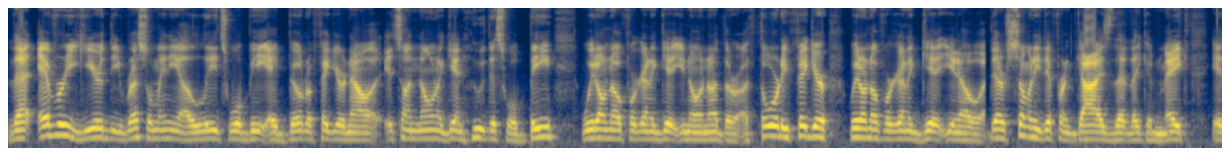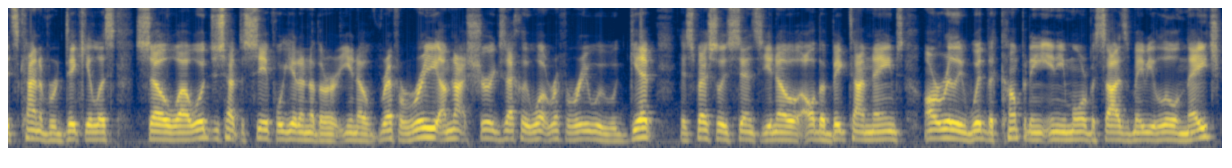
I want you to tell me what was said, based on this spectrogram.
that every year the WrestleMania Elites will be a Build-A-Figure. Now, it's unknown again who this will be. We don't know if we're going to get, you know, another Authority figure. We don't know if we're going to get, you know, there's so many different guys that they could make. It's kind of ridiculous. So uh, we'll just have to see if we get another, you know, referee. I'm not sure exactly exactly what referee we would get, especially since, you know, all the big time names aren't really with the company anymore besides maybe Lil Naitch.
